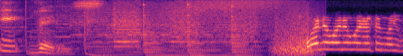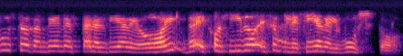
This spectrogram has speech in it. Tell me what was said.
y Veris. Bueno, bueno, bueno, el gusto también de estar el día de hoy. He cogido esa muletilla del gusto.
